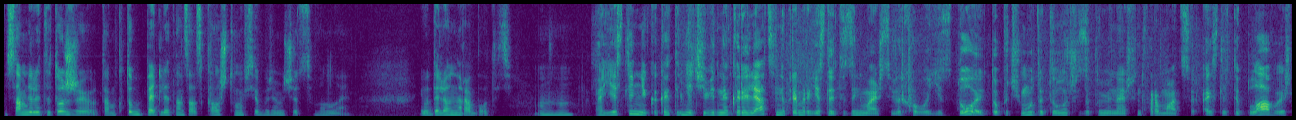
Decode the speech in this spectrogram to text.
на самом деле это тоже, там, кто бы пять лет назад сказал, что мы все будем учиться в онлайн и удаленно работать. Угу. А если не какая-то неочевидная корреляция, например, если ты занимаешься верховой ездой, то почему-то ты лучше запоминаешь информацию, а если ты плаваешь,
